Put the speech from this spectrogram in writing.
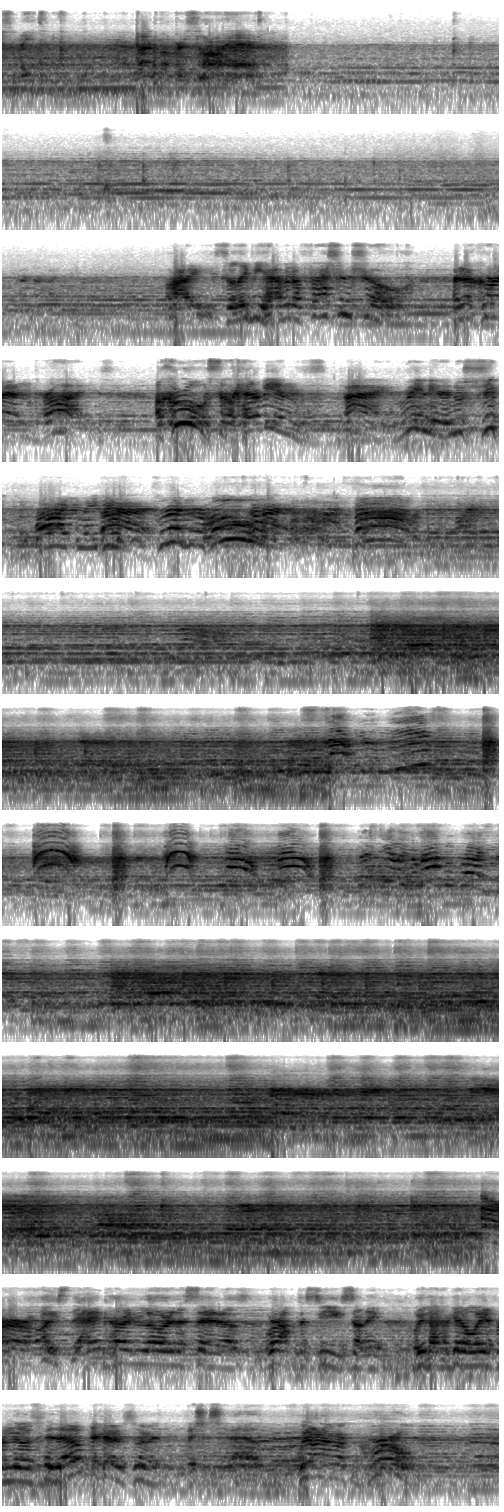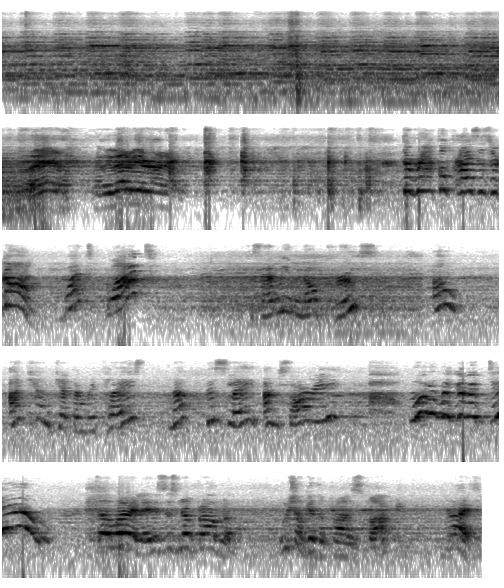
meet me. I'm a Slawhead. Aye, so they be having a fashion show and a grand prize. A cruise to the Caribbeans. Aye, we need a new ship. All right, maybe. Aye. Treasure hole. Aye. We're off to sea, Sonny. We've gotta get away from those below to go swimming. Vicious, you know. We don't have a crew. Well, then we better be running. The raffle prizes are gone. What? What? Does that mean no cruise? Oh, I can't get them replaced. Not this late. I'm sorry. What are we gonna do? Don't worry, ladies, there's no problem. We shall get the prize back. Right,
